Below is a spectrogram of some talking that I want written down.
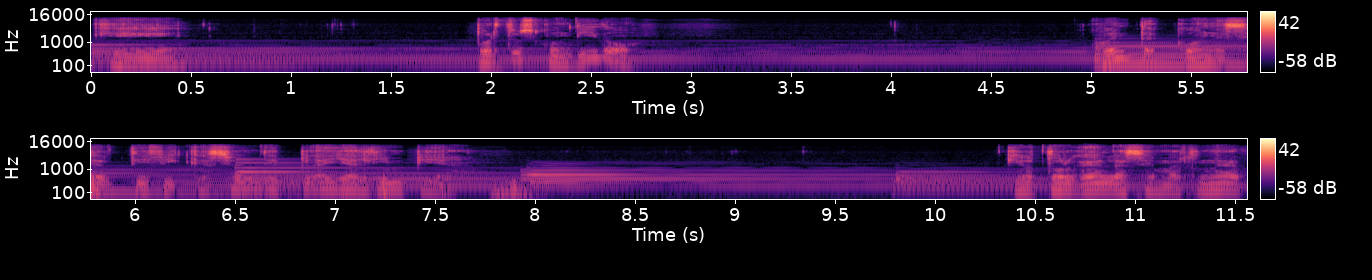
que Puerto Escondido cuenta con certificación de playa limpia que otorga la Semarnat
